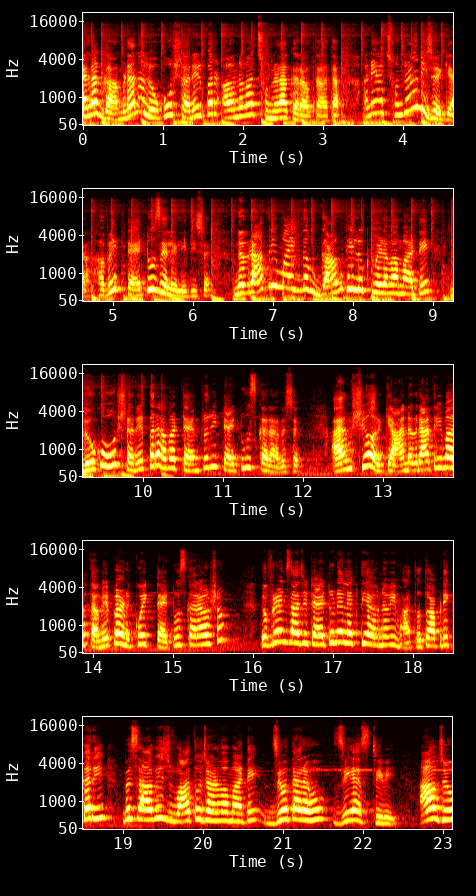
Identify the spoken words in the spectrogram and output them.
પહેલા ગામડાના લોકો શરીર પર અવનવા છુંદડા કરાવતા હતા અને આ છુંદડાની જગ્યા હવે ટેટૂઝે લઈ લીધી છે. નવરાત્રિમાં એકદમ ગામઠી લુક મેળવવા માટે લોકો શરીર પર આવા ટેમ્પરરી ટેટૂઝ કરાવે છે. આઈ એમ શ્યોર કે આ નવરાત્રિમાં તમે પણ કોઈક ટેટૂઝ કરાવશો? તો ફ્રેન્ડ્સ આજે ટેટૂને લગતી અવનવી વાતો તો આપણે કરી. બસ આવી જ વાતો જાણવા માટે જોતા રહો જીએસ ટીવી આવજો.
